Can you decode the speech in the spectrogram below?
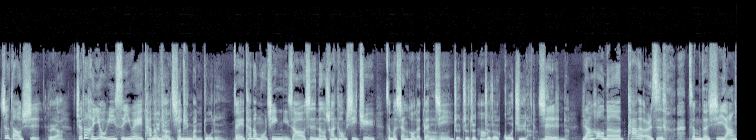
这倒是。对啊，觉得很有意思，因为他的母亲他听蛮多的，对他的母亲，你知道是那个传统戏剧这么深厚的根基，呃这这这叫国剧啊，是。名伶啦。然后呢，他的儿子 这么的西洋，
